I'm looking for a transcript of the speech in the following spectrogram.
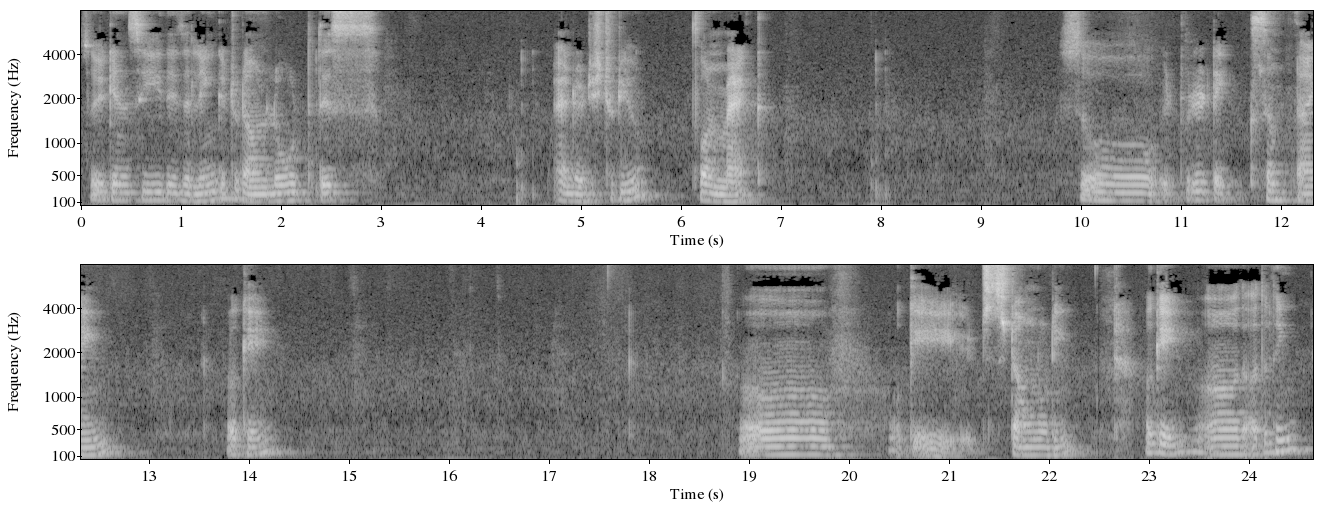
So you can see there's a link to download this android studio for mac. So it will take some time. Okay uh, okay it's downloading. Okay uh, the other thing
